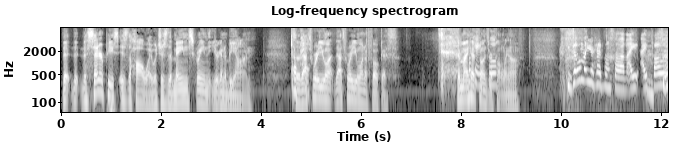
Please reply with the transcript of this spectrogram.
the the, the centerpiece is the hallway which is the main screen that you're going to be on. So Okay. that's where you want that's where you want to focus. And my Okay, headphones well- are falling off Don't let your headphones fall off. I, I follow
